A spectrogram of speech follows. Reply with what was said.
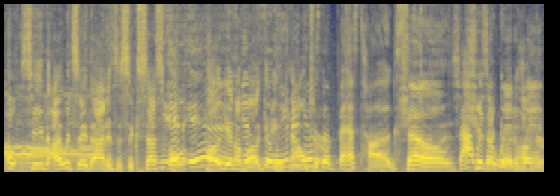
Oh, see, I would say that is a successful It is. hug and a and mug Celina encounter. gives the best hug, so that She's was a, a good win-win.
